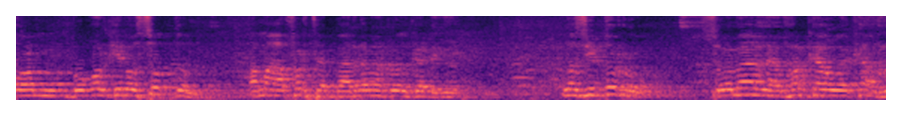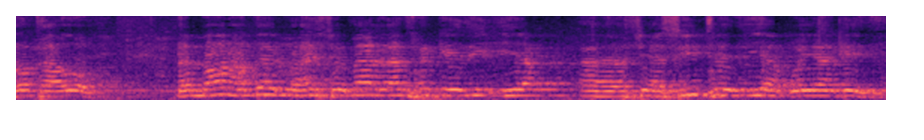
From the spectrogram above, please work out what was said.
oo boqolkiiba soddon ama afartan baarlamaankooda ka dhigay. Nasiib darro somaliland halkaa way ka arrantaado dhammaan haddaynu nahay somaliland raggeedii iyo siyaasiyiinteedii iyo aqoonyahankeedii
